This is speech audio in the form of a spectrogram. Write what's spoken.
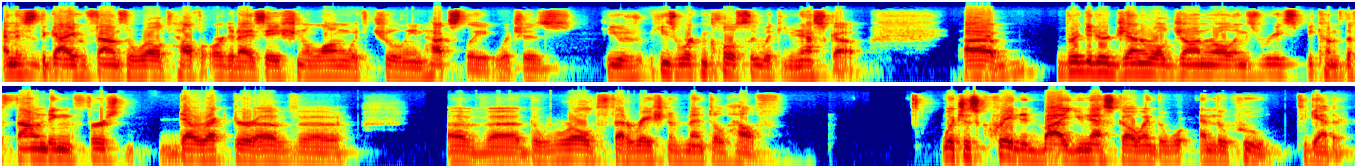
and this is the guy who founds the World Health Organization along with Julian Huxley, which is He was he's working closely with UNESCO. Uh, Brigadier General John Rawlings Rees becomes the founding first director of uh, of uh, the World Federation of Mental Health, which is created by UNESCO and the and the WHO together.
